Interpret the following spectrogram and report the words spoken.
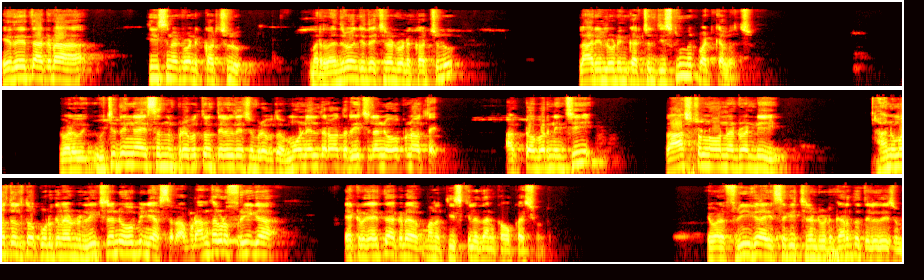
ఏదైతే అక్కడ తీసినటువంటి ఖర్చులు మరి నదిలోంచి తెచ్చినటువంటి ఖర్చులు లారీ లోడింగ్ ఖర్చులు తీసుకుని మీరు పట్టుకెళ్ళచ్చు. ఇవాళ ఉచితంగా ఇస్తుంది ప్రభుత్వం తెలుగుదేశం ప్రభుత్వం మూడు నెలల తర్వాత రీచ్లన్నీ ఓపెన్ అవుతాయి. అక్టోబర్ నుంచి రాష్ట్రంలో ఉన్నటువంటి అనుమతులతో కూడుకున్నటువంటి రీచ్లన్నీ ఓపెన్ చేస్తారు. అప్పుడు అంతా కూడా ఫ్రీగా ఎక్కడికైతే అక్కడ మనం తీసుకెళ్ళేదానికి అవకాశం ఉంటుంది. ఇవాళ ఫ్రీగా ఇసుగిచ్చినటువంటి ఘనత తెలుగుదేశం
